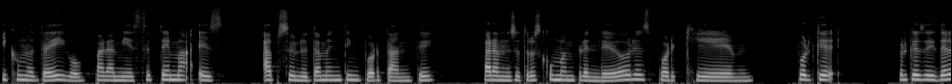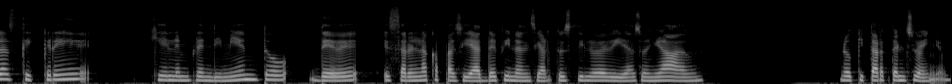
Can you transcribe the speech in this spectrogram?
Y como te digo, para mí este tema es absolutamente importante para nosotros como emprendedores porque, porque, porque soy de las que cree que el emprendimiento debe estar en la capacidad de financiar tu estilo de vida soñado. No quitarte el sueño,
